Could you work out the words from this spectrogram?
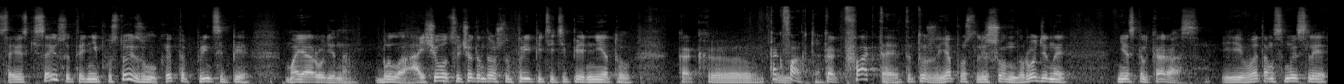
Советский Союз это не пустой звук, это, в принципе, моя родина была. А еще вот с учетом того, что Припяти теперь нету как... э, Как факта. Как факта, это тоже, я просто лишен родины несколько раз. И в этом смысле,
